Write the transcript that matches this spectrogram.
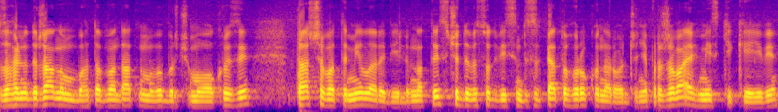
в загальнодержавному багатомандатному виборчому окрузі Ташева Таміла Ревілівна 1985 року народження, проживає в місті Києві,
